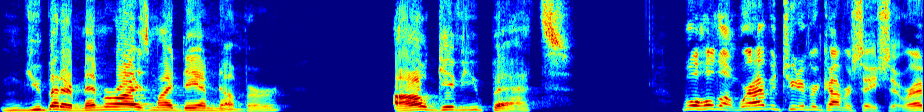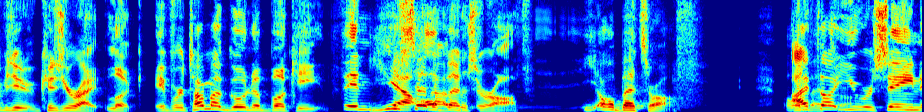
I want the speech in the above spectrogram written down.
you better memorize my damn number. I'll give you bets. Well, hold on. We're having two different conversations. We're having because you're right. Look, if we're talking about going to bookie, then You yeah, all bets was- are off. All bets are off. All I thought you off. were saying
